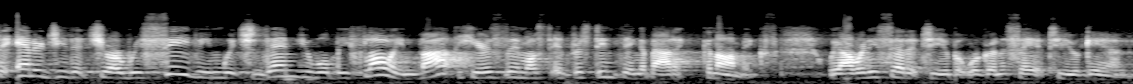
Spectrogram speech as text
the energy that you're receiving, which then you will be flowing. But here's the most interesting thing about economics. We already said it to you, but we're going to say it to you again.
